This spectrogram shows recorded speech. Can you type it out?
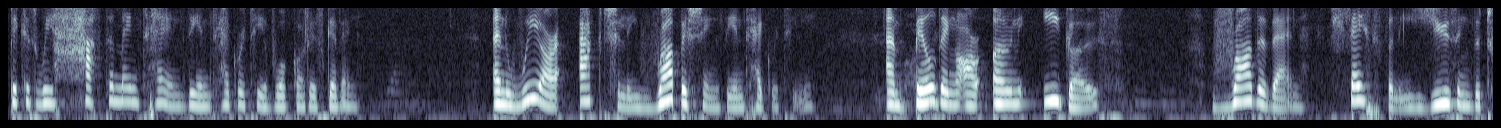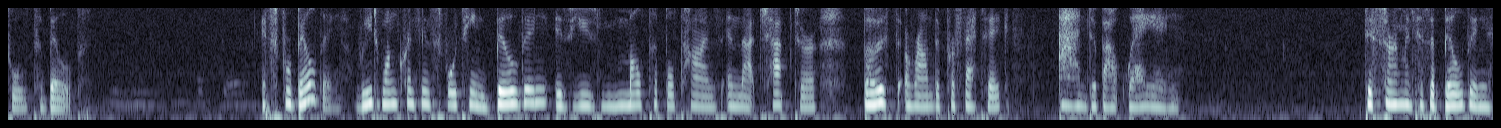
Because we have to maintain the integrity of what God is giving. And we are actually rubbishing the integrity and building our own egos rather than faithfully using the tool to build. It's for building. Read 1 Corinthians 14. Building is used multiple times in that chapter, both around the prophetic and about weighing. Discernment is a building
